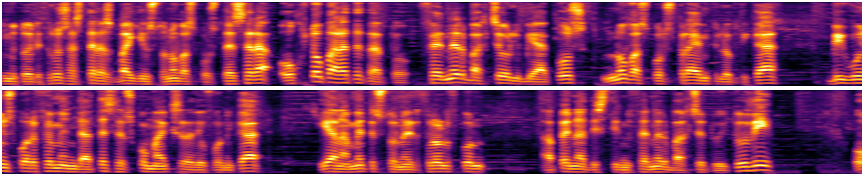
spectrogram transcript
με το Ερυθρό Αστέρας Μπάγκεν στο Nova Sports 4. 8 παρατέταρτο. Φενέρ Μπαχτσέ Ολυμπιακός. Nova Sports Prime τηλεοπτικά. Big Win Sport FM 94,6 ραδιοφωνικά. Η αναμέτρηση των Ερυθρόλευκων απέναντι στην Φενέρ Μπαχτσέ του Ιτούδη. 8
